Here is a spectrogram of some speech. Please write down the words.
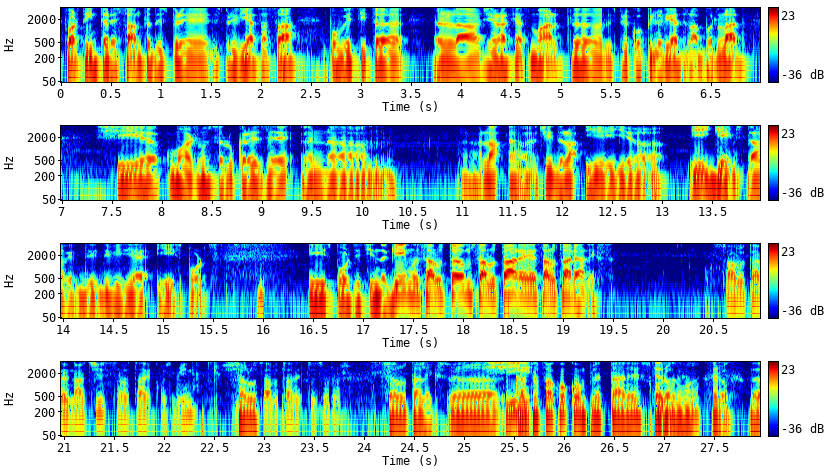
foarte interesantă despre, despre viața sa, povestită la generația Smart, despre copilăria de la Bărlad și cum a ajuns să lucreze în, la cei de la EA EA Games, da? de divizia EA Sports. EA Sports it's țin the game. Îl salutăm, salutare, salutare Alex. Salutare Narcis, salutare Cosmin și Salut. salutare tuturor. Salut Alex. Uh, și... Ca să fac o completare, scuză-mă. Te rog, te rog.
